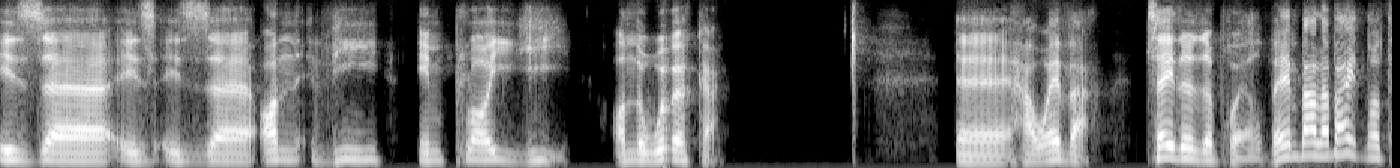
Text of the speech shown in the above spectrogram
is uh, is is uh, on the employee, on the worker. Uh, however, pseida depuel, then balabait not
